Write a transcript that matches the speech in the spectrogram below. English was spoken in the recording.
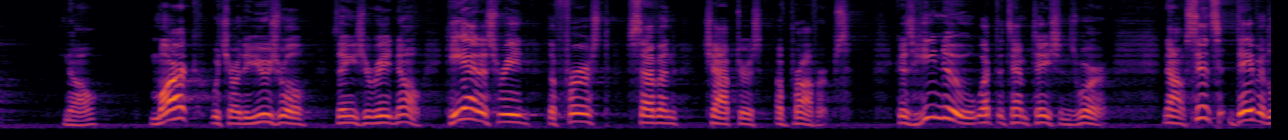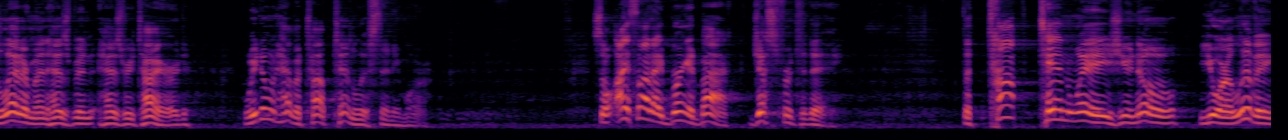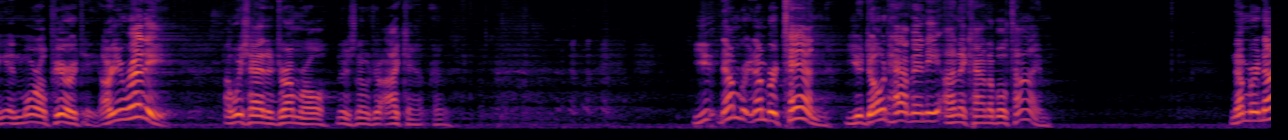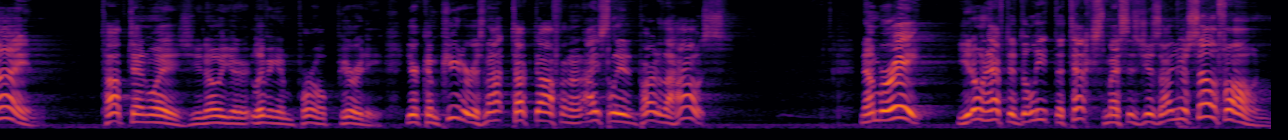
No. Mark, which are the usual things you read? No. He had us read the first seven chapters of Proverbs because he knew what the temptations were. Now, since David Letterman has been has retired, we don't have a top 10 list anymore. So I thought I'd bring it back just for today. The top 10 ways you know you are living in moral purity. Are you ready? I wish I had a drum roll. There's no drum. I can't. You, number, number 10, you don't have any unaccountable time. Number nine, top 10 ways you know you're living in moral purity. Your computer is not tucked off in an isolated part of the house. Number eight, you don't have to delete the text messages on your cell phone.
